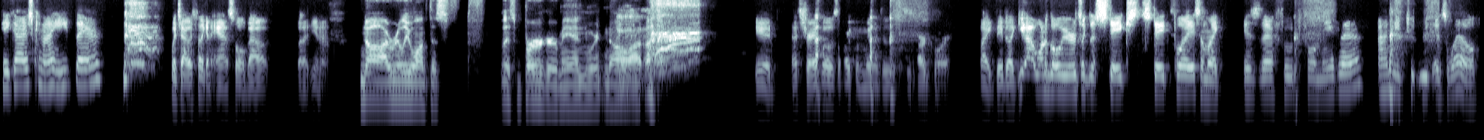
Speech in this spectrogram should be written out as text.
"Hey guys, can I eat there?" Which I always feel like an asshole about, but you know. no i really want this this burger man We're, no I, Dude, that's straight up what it was like when we went to this, this hardcore. Like they'd be like, "Yeah, I want to go here. It's like the steak steak place." I'm like, "Is there food for me there? I need to eat as well."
